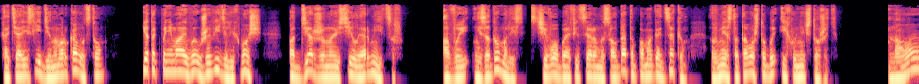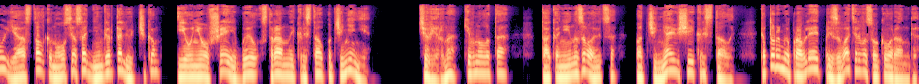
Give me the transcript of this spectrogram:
хотя и с единым руководством. Я так понимаю, вы уже видели их мощь, поддержанную силой армейцев. А вы не задумались, с чего бы офицерам и солдатам помогать зэкам, вместо того, чтобы их уничтожить? Но я столкнулся с одним вертолетчиком, и у него в шее был странный кристалл подчинения. — Все верно, — кивнула та. — Так они и называются — подчиняющие кристаллы которыми управляет призыватель высокого ранга.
